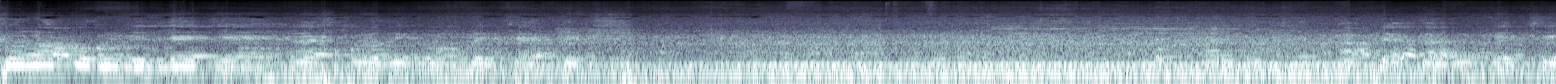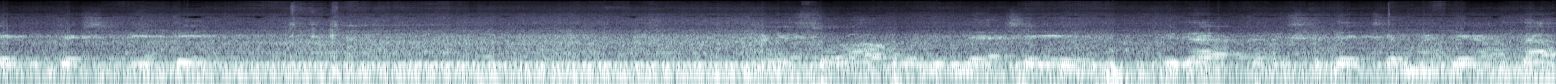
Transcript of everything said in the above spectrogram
सोलापूर जिल्ह्याचे राष्ट्रवादी काँग्रेसचे अध्यक्ष. आपल्या तालुक्याचे ज्येष्ठ नेते. आणि सोलापूर जिल्ह्याचे विधान परिषदेचे माजी आमदार.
